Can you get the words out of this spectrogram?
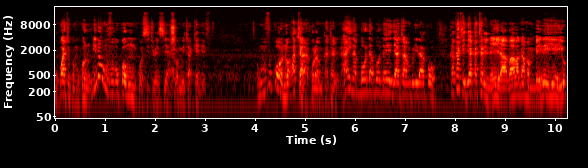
mukwate ku mukono. Nina omuvubuka omu mu constituency yange bamuyita kenneth. Omuvubuka ono akyala akola mu katale naye alina boda boda ye gyatambulirako. Kakati ebyakatale naye era babagamba mubeereeyo eyo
